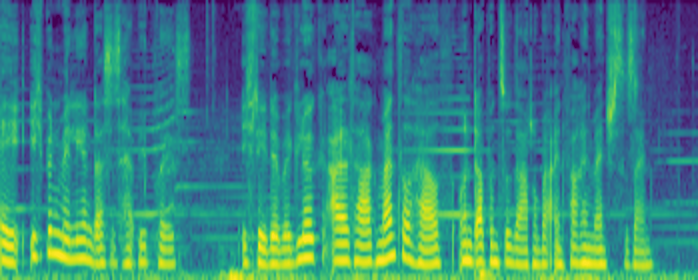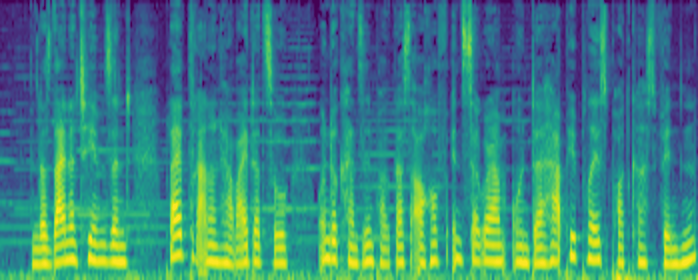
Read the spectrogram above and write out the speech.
Hey, ich bin Millie und das ist Happy Place. Ich rede über Glück, Alltag, Mental Health und ab und zu darüber, einfach ein Mensch zu sein. Wenn das deine Themen sind, bleib dran und hör weiter zu und du kannst den Podcast auch auf Instagram unter Happy Place Podcast finden,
